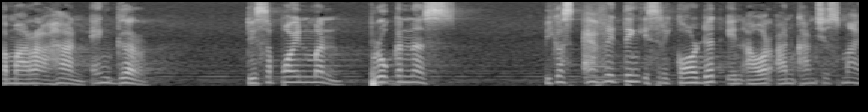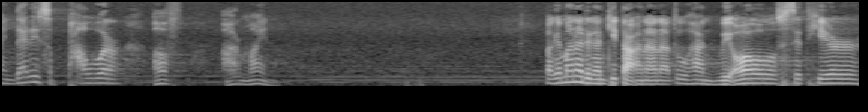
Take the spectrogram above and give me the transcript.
kemarahan, anger, disappointment, brokenness. Because everything is recorded in our unconscious mind. That is the power of our mind. Bagaimana dengan kita anak-anak Tuhan? We all sit here.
